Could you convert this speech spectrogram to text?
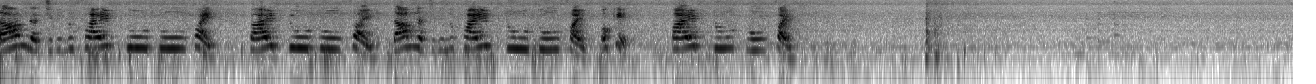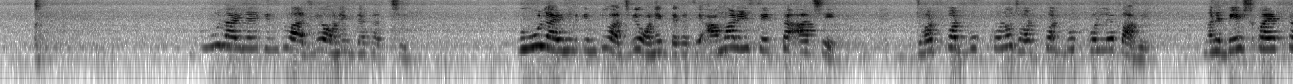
দাম যাচ্ছে কিন্তু five two two five five two two five দাম যাচ্ছে কিন্তু five two two five okay five two two five two লাইনের কিন্তু আজকে অনেক দেখাচ্ছি। টু লাইনের কিন্তু আজকে অনেক দেখাচ্ছি। আমার এই সেটটা আছে। ঝটপট বুক করো, ঝটপট বুক করলে পাবে। মানে বেশ কয়েকটা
